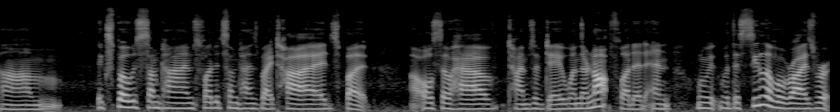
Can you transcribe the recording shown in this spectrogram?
um, exposed sometimes, flooded sometimes by tides, but also have times of day when they're not flooded. And we, with the sea level rise, we're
